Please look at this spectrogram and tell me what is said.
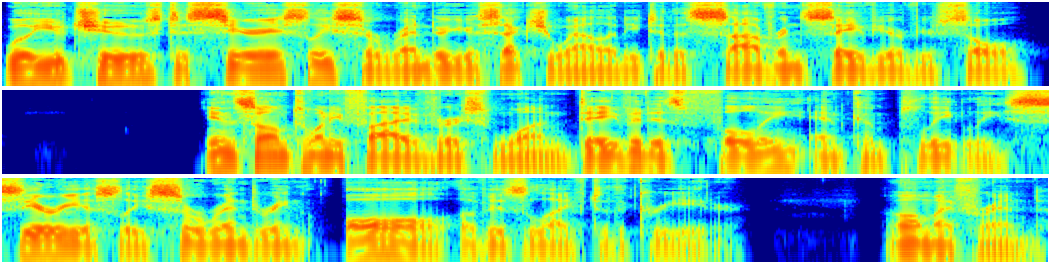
Will you choose to seriously surrender your sexuality to the sovereign Savior of your soul? In Psalm 25, verse 1, David is fully and completely, seriously surrendering all of his life to the Creator. Oh, my friend,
